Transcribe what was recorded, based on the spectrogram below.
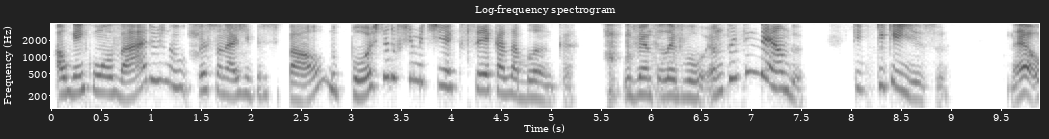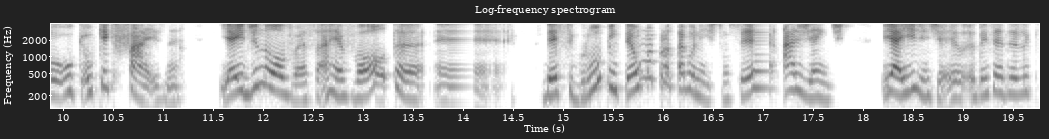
alguém com ovários no personagem principal, no pôster, o filme tinha que ser Casablanca? O vento levou. Eu não estou entendendo. O que, que, que, é isso? Né? O, o, o que que faz, né? E aí, de novo, essa revolta é, desse grupo em ter uma protagonista, um ser agente. E aí, gente, eu, eu, tenho certeza que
